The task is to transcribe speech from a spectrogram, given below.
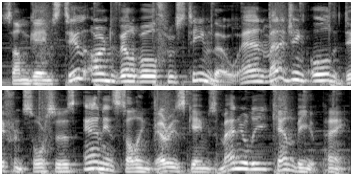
Some games still aren't available through Steam though, and managing all the different sources and installing various games manually can be a pain.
